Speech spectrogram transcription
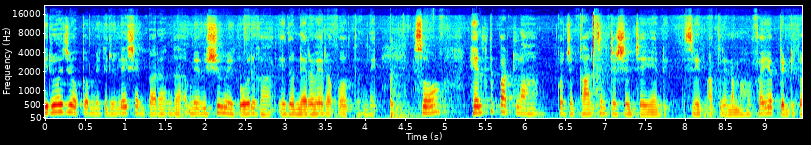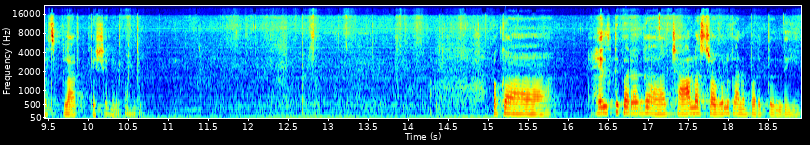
ఈరోజు ఒక మీకు రిలేషన్ పరంగా మీ విషయం మీ కోరిక ఏదో నెరవేరబోతుంది. సో హెల్త్ పట్ల కొంచెం కాన్సన్ట్రేషన్ చేయండి. శ్రీమాత్రి నమ. ఫైవ్ పెంటికల్స్ క్లారిఫికేషన్ ఇవ్వండి. ఒక హెల్త్ పరంగా చాలా స్ట్రగుల్ కనపడుతుంది.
